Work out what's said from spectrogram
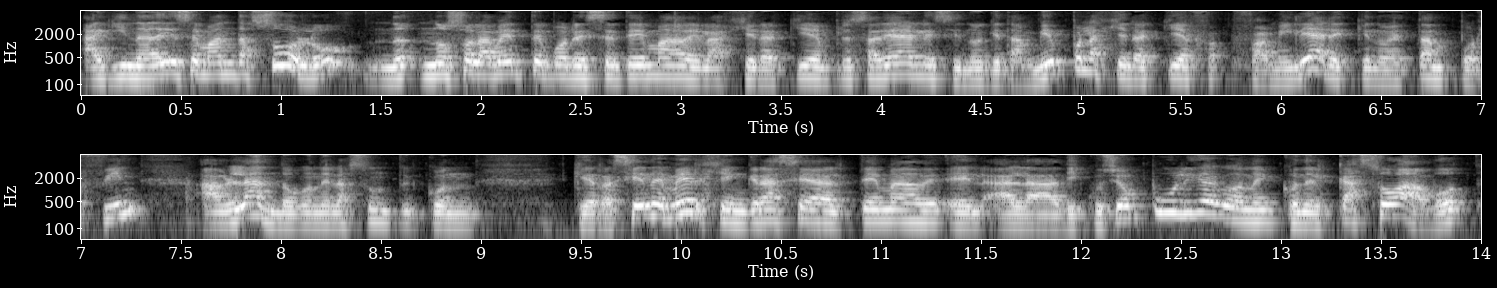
aquí nadie se manda solo, no, no, solamente por ese tema de las jerarquías empresariales, sino que también por las jerarquías familiares que nos están por fin hablando con el asunto, con que recién emergen gracias al tema, de, a la discusión pública con el, con el caso Abbott,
